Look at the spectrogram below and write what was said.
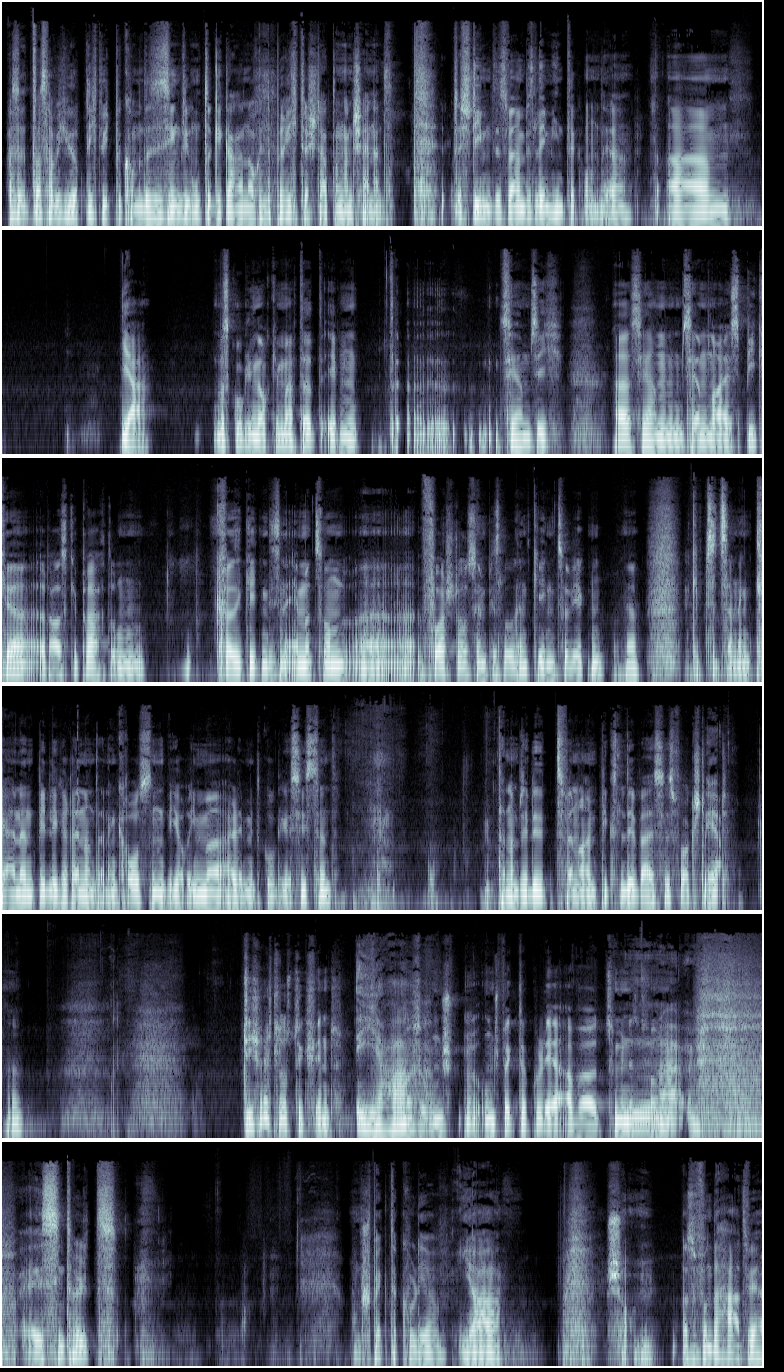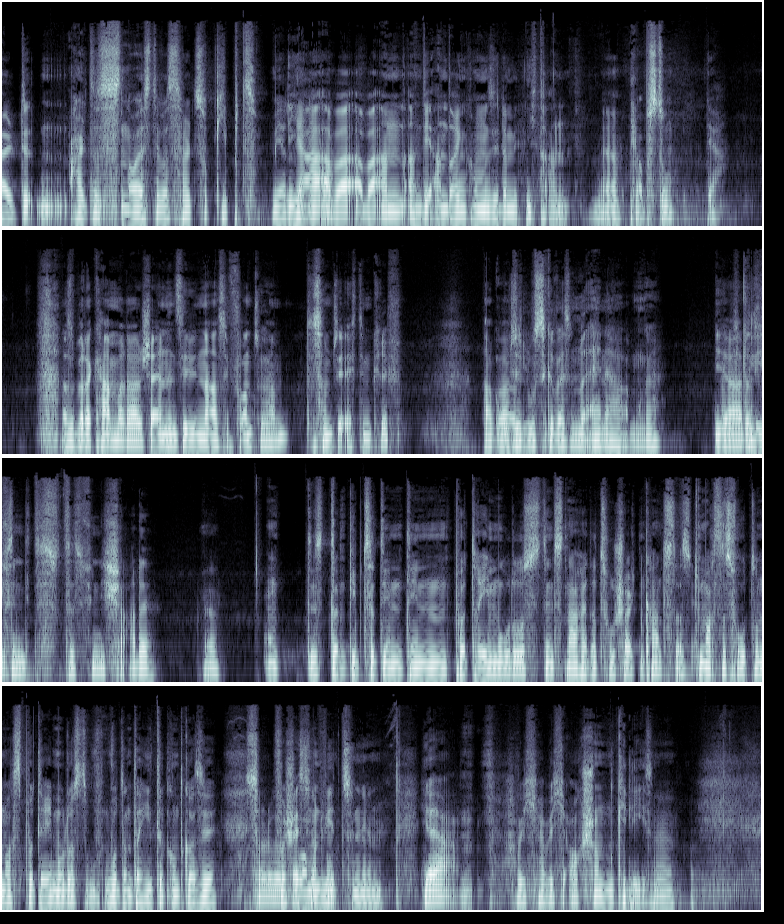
Also das habe ich überhaupt nicht mitbekommen. Das ist irgendwie untergegangen, auch in der Berichterstattung anscheinend. das stimmt. Das war ein bisschen im Hintergrund. Ja, ähm, ja. was Google noch gemacht hat, eben, äh, sie haben sich, äh, sie haben, sie haben neue Speaker rausgebracht, um quasi gegen diesen Amazon-Vorstoß ein bisschen entgegenzuwirken. Ja. Da gibt es jetzt einen kleinen, billigeren und einen großen, wie auch immer, alle mit Google Assistant. Dann haben sie die zwei neuen Pixel-Devices vorgestellt. Ja. Die ich recht lustig finde. Ja. Also unsp unspektakulär, aber zumindest vom. Na, es sind halt unspektakulär, ja. Schon. Also von der Hardware halt, Halt das Neueste, was es halt so gibt. Mehr oder ja, weniger. aber, aber an, an die anderen kommen sie damit nicht dran. Ja. Glaubst du? Ja. Also bei der Kamera scheinen sie die Nase vorn zu haben. Das haben sie echt im Griff. Aber Obwohl sie lustigerweise nur eine haben, gell? ja, ich das finde ich, das, das finde ich schade. Und das, dann gibt's ja den, den Porträtmodus, den du nachher dazuschalten kannst. Also du machst das Foto, machst Porträtmodus, wo dann der Hintergrund quasi, Soll aber Verschwommen wird. funktionieren. ja, ja, habe ich, habe ich auch schon gelesen.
